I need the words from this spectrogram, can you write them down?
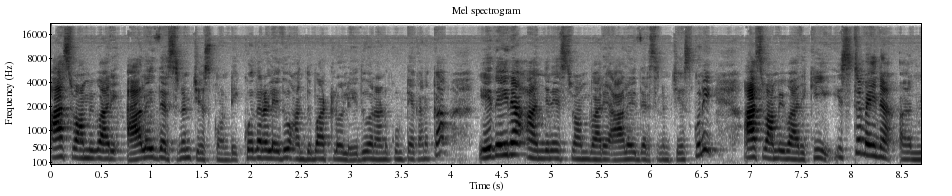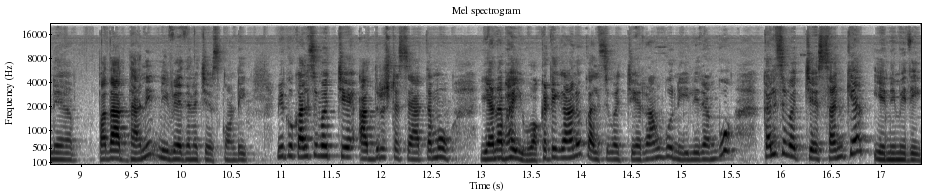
ఆ స్వామివారి ఆలయ దర్శనం చేసుకోండి. కుదరలేదు అందుబాటులో లేదు అని అనుకుంటే కనుక ఏదైనా ఆంజనేయ స్వామివారి ఆలయ దర్శనం చేసుకుని ఆ స్వామివారికి ఇష్టమైన పదార్థాన్ని నివేదన చేసుకోండి. మీకు కలిసి వచ్చే అదృష్ట శాతము ఎనభై ఒకటిగాను కలిసి వచ్చే రంగు నీలిరంగు కలిసి వచ్చే సంఖ్య ఎనిమిది.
